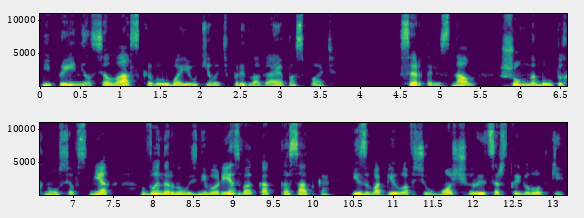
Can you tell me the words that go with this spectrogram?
и принялся ласково убаюкивать, предлагая поспать. Сэр Талиснал шумно бултыхнулся в снег, вынырнул из него резво, как касатка, и завопил во всю мощь рыцарской глотки.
